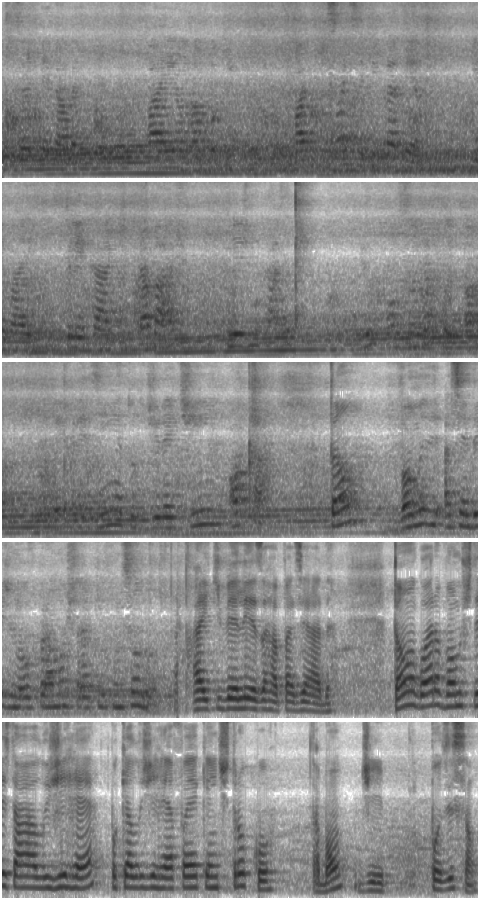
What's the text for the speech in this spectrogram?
você vai pegar, vai, vai andar um pouquinho, vai só isso aqui pra dentro e vai clicar aqui pra baixo, mesmo caso aqui, viu? O som já foi, ó, tem presinha, tudo direitinho, ó tá. Então, vamos acender de novo pra mostrar que funcionou. Aí que beleza, rapaziada. Então agora vamos testar a luz de ré, porque a luz de ré foi a que a gente trocou, tá bom? De posição.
